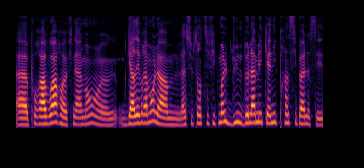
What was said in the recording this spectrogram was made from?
Euh, pour avoir euh, finalement euh, garder vraiment la, la substantifique moelle de la mécanique principale. C'est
